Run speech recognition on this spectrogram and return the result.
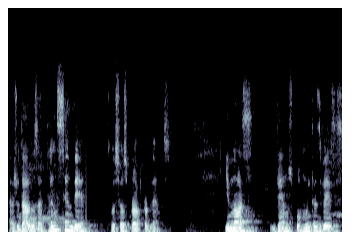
ajudá-los a transcender os seus próprios problemas. E nós vemos por muitas vezes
